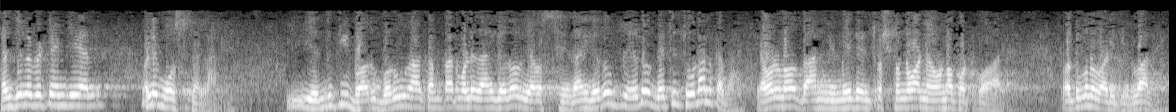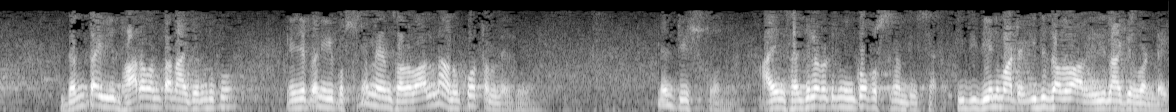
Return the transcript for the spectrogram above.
సంచిలో పెట్టి ఏం చేయాలి? మళ్ళీ మోసుకెళ్ళాలి. ఎందుకు ఈ బరువు బరువు నాకు అంటాను మళ్ళీ దానికి ఏదో వ్యవస్థ దానికి ఏదో ఏదో గతి చూడాలి కదా. ఎవరినో దాని మీద ఇంట్రెస్ట్ ఉన్నవాడిని ఎవరినో పట్టుకోవాలి. పట్టుకుని వాడికి ఇవ్వాలి. ఇదంతా ఈ భారం అంతా నాకెందుకు? నేను చెప్పాను ఈ పుస్తకం నేను చదవాలని అనుకోవటం లేదు. నేను తీసుకోను. ఆయన సంచిలో పెట్టుకుని ఇంకో పుస్తకం తీశారు ఇది దీని మాట ఇది చదవాలి ఇది నాకు ఇవ్వండి.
